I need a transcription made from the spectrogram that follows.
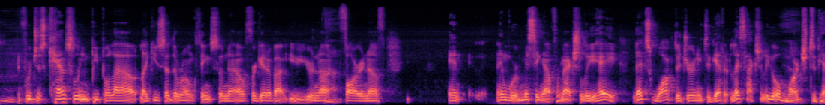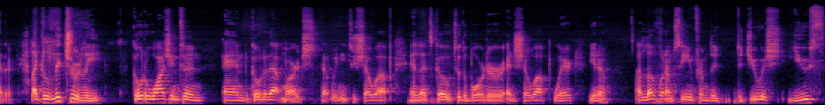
mm-hmm. if we're just canceling people out like you said the wrong thing so now forget about you you're not far enough and and we're missing out from actually hey let's walk the journey together. Let's actually go march together. Like literally go to washington and go to that march that we need to show up and let's go to the border and show up where you know i love what i'm seeing from the the jewish youth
